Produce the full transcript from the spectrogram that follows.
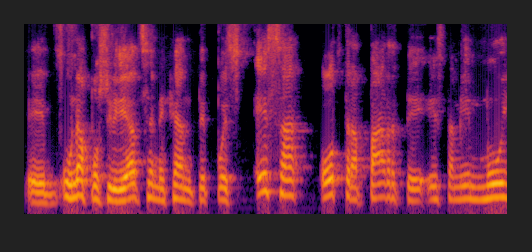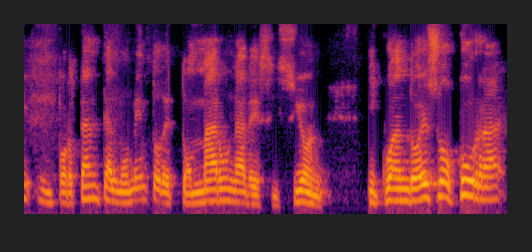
eh, una posibilidad semejante, pues esa otra parte es también muy importante al momento de tomar una decisión. Y cuando eso ocurra,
